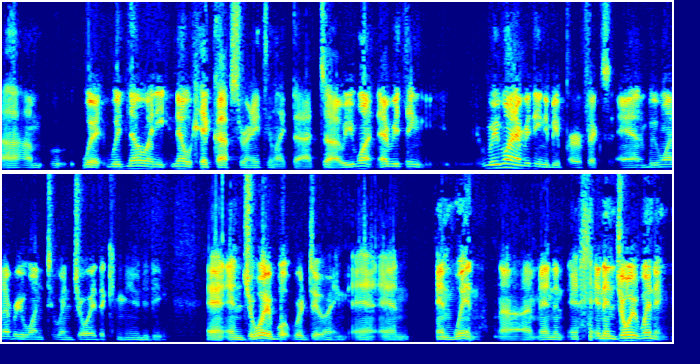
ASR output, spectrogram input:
um, with with no any no hiccups or anything like that. Uh, we want everything. We want everything to be perfect, and we want everyone to enjoy the community and enjoy what we're doing and and, and win um, and and enjoy winning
